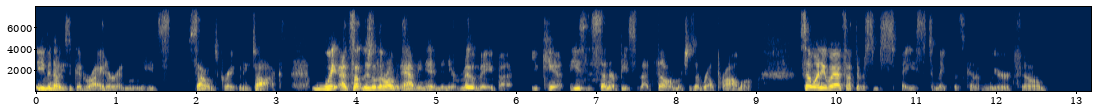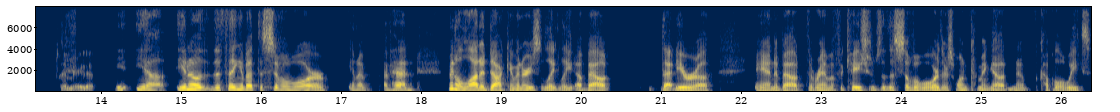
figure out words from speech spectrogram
even though he's a good writer and he sounds great when he talks. We, there's nothing wrong with having him in your movie, but you can't. He's the centerpiece of that film, which is a real problem. So anyway, I thought there was some space to make this kind of weird film. I made it. Yeah, you know the thing about the Civil War, know, I've, I've had been a lot of documentaries lately about that era and about the ramifications of the Civil War. There's one coming out in a couple of weeks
